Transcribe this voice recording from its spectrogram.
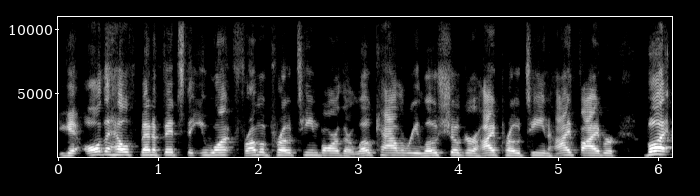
You get all the health benefits that you want from a protein bar. They're low calorie, low sugar, high protein, high fiber, but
